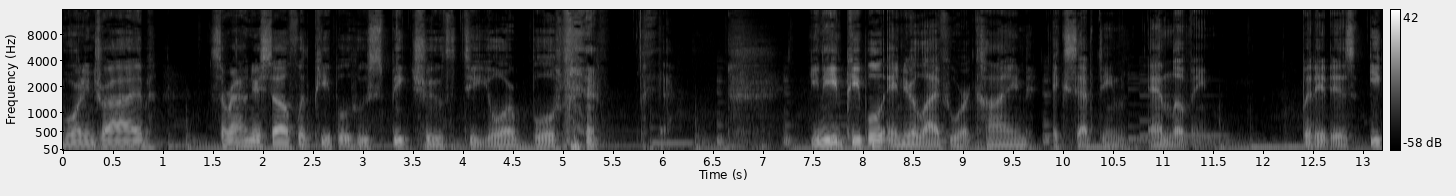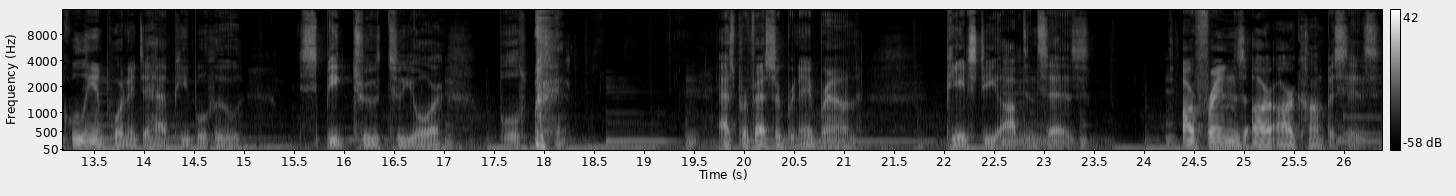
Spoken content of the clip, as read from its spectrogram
morning, tribe. Surround yourself with people who speak truth to your bullshit. you need people in your life who are kind, accepting, and loving. But it is equally important to have people who speak truth to your bullshit. As Professor Brene Brown, PhD, often says, our friends are our compasses.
